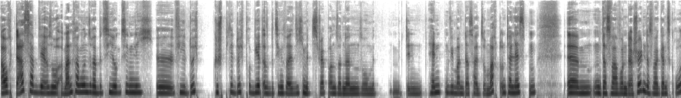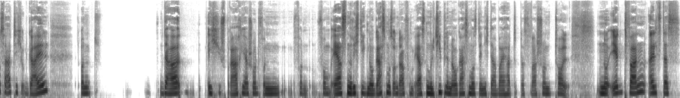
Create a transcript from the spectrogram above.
Auch das haben wir so am Anfang unserer Beziehung ziemlich äh, viel durchgespielt, durchprobiert, also beziehungsweise nicht mit Strap-on, sondern so mit mit den Händen, wie man das halt so macht unter Lesben. Ähm, das war wunderschön, das war ganz großartig und geil. Und da, ich sprach ja schon von, von, vom ersten richtigen Orgasmus und auch vom ersten multiplen Orgasmus, den ich dabei hatte. Das war schon toll. Nur irgendwann, als das,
